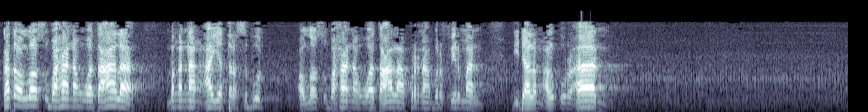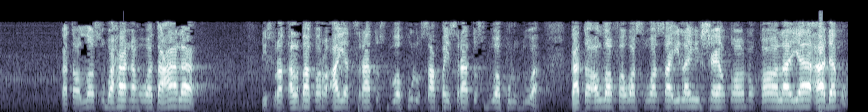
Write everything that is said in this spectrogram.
Kata Allah Subhanahu wa taala mengenang ayat tersebut Allah Subhanahu wa taala pernah berfirman di dalam Al-Qur'an Kata Allah Subhanahu wa taala di surat Al-Baqarah ayat 120 sampai 122. Kata Allah fawaswasa ilaihi syaitanu qala ya Adamu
